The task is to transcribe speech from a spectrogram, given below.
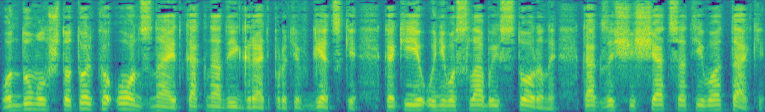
Он думал, что только он знает, как надо играть против Гетски, какие у него слабые стороны, как защищаться от его атаки.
